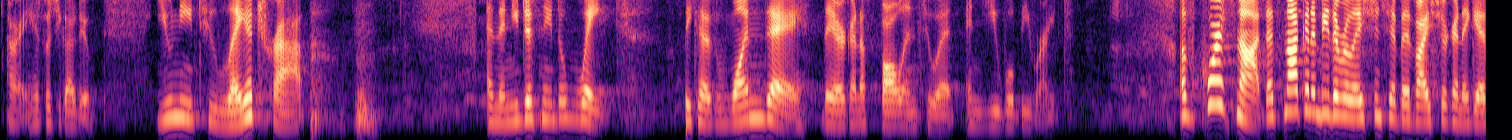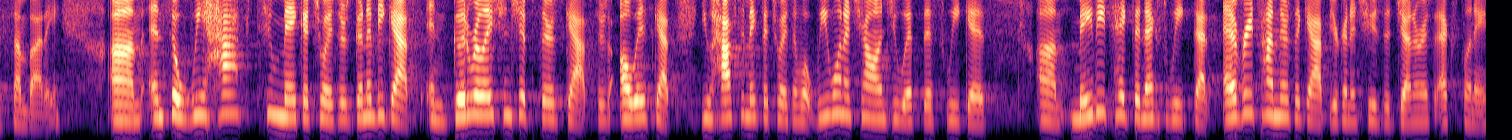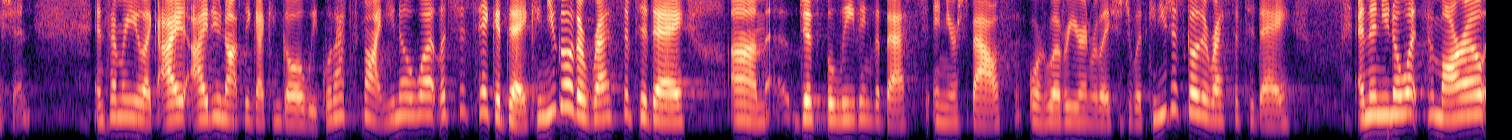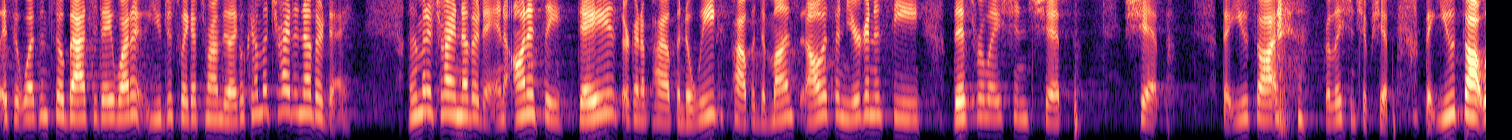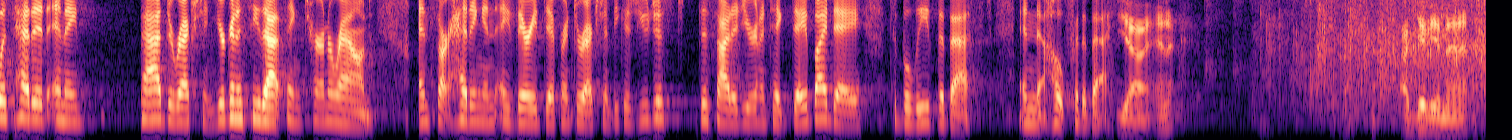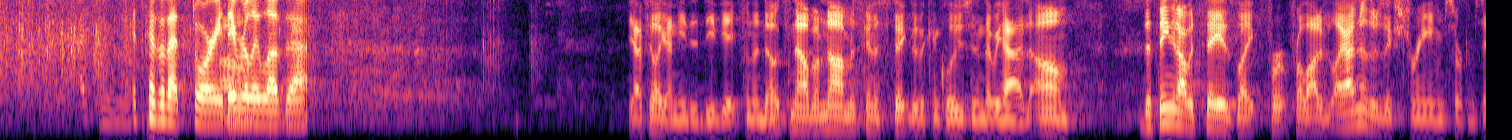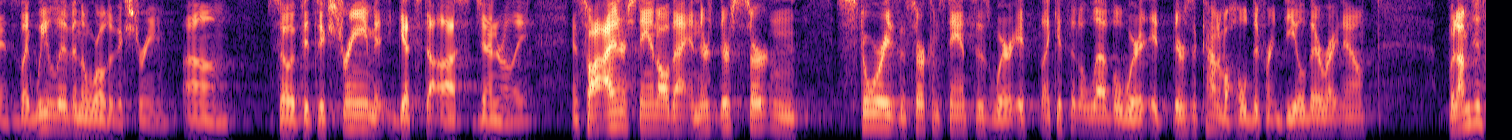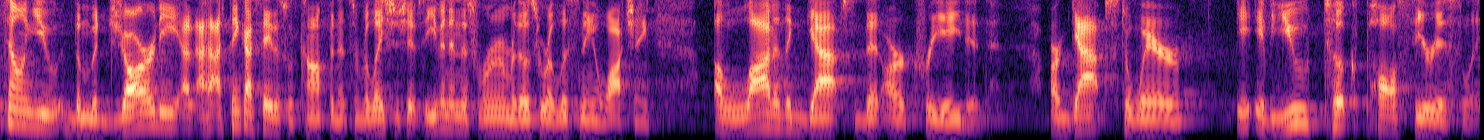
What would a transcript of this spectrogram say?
All right, here's what you got to do. You need to lay a trap, and then you just need to wait because one day they are going to fall into it and you will be right. Of course not. That's not going to be the relationship advice you're going to give somebody. Um, and so we have to make a choice. There's going to be gaps. In good relationships, there's gaps. There's always gaps. You have to make the choice. And what we want to challenge you with this week is um, maybe take the next week that every time there's a gap, you're going to choose a generous explanation. And some of you like, I, I do not think I can go a week. Well, that's fine. You know what? Let's just take a day. Can you go the rest of today um, just believing the best in your spouse or whoever you're in relationship with? Can you just go the rest of today? And then you know what? Tomorrow, if it wasn't so bad today, why don't you just wake up tomorrow and be like, okay, I'm gonna try it another day. I'm gonna try another day. And honestly, days are gonna pile up into weeks, pile up into months, and all of a sudden you're gonna see this relationship ship that you thought relationship ship that you thought was headed in a bad direction, you're going to see that thing turn around and start heading in a very different direction because you just decided you're going to take day by day to believe the best and hope for the best. Yeah, and I'll give you a minute. It's because of that story. They um, really love that. Yeah, I feel like I need to deviate from the notes now, but I'm not. I'm just going to stick to the conclusion that we had. Um, the thing that I would say is like for, for a lot of like I know there's extreme circumstances. Like we live in the world of extreme. Um, so if it's extreme, it gets to us generally. And so I understand all that. And there's, there's certain stories and circumstances where it's like it's at a level where it, there's a kind of a whole different deal there right now. But I'm just telling you, the majority, I, I think I say this with confidence, of relationships, even in this room or those who are listening and watching, a lot of the gaps that are created are gaps to where if you took Paul seriously,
